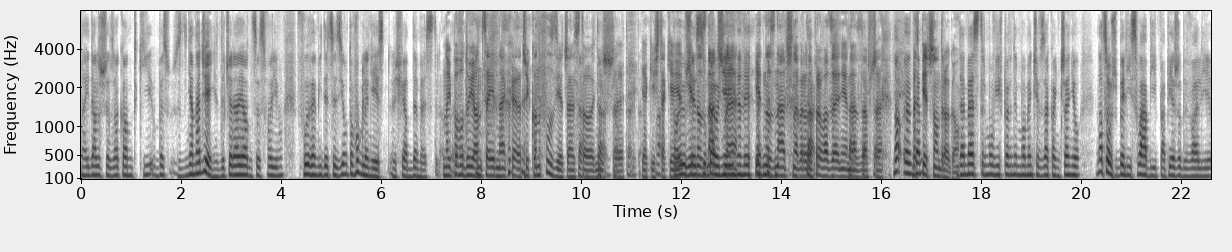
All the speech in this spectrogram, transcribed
najdalsze zakątki bez, z dnia na dzień, docierające swoim wpływem i decyzją, to w ogóle nie jest świat Demestra. No i powodujące jednak raczej konfuzję często tak, niż tak, tak, tak, jakieś takie jednoznaczne, jednoznaczne prawda, prowadzenie nas zawsze no, e, bezpieczną drogą. Demestr mówi w pewnym momencie w zakończeniu, no cóż, byli słabi, papieże bywali e,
